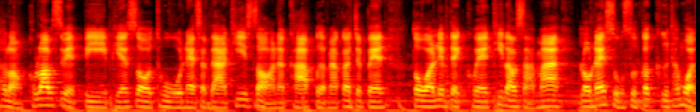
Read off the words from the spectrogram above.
ฉลองครบรอบ 11 ปี PSO2 ในสัปดาห์ที่ 2 นะครับ เปิดมาก็จะเป็น ตัว Limited Quest ที่เราสามารถลงได้สูงสุดก็คือทั้งหมด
